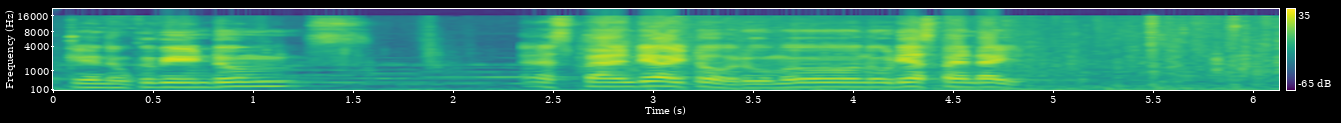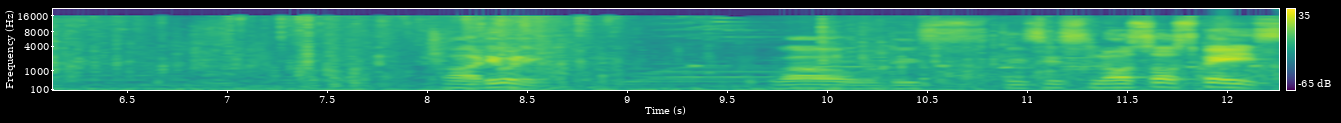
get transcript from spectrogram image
ഓക്കെ നമുക്ക് വീണ്ടും എക്സ്പാൻഡ് ആയിട്ടോ റൂം ഒന്നുകൂടി എക്സ്പാൻഡ് അടിപൊളി വാവ് ദിസ് ദിസ് ഈസ് ലോസ് ഓഫ് സ്പേസ്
